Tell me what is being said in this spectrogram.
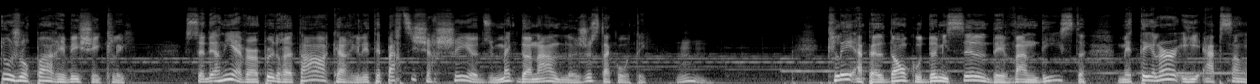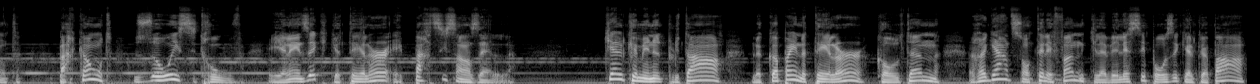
toujours pas arrivé chez Clay. Ce dernier avait un peu de retard car il était parti chercher euh, du McDonald's juste à côté. Hmm. Clay appelle donc au domicile des Van Deest, mais Taylor y est absente. Par contre, Zoé s'y trouve et elle indique que Taylor est parti sans elle. Quelques minutes plus tard, le copain de Taylor, Colton, regarde son téléphone qu'il avait laissé poser quelque part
